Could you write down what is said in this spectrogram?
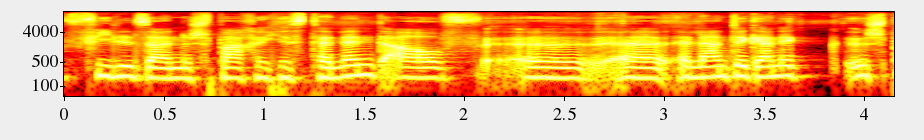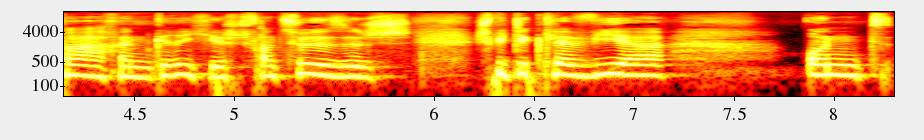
fiel sein sprachliches Talent auf. Äh, er, er lernte gerne Sprachen, Griechisch, Französisch, spielte Klavier und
